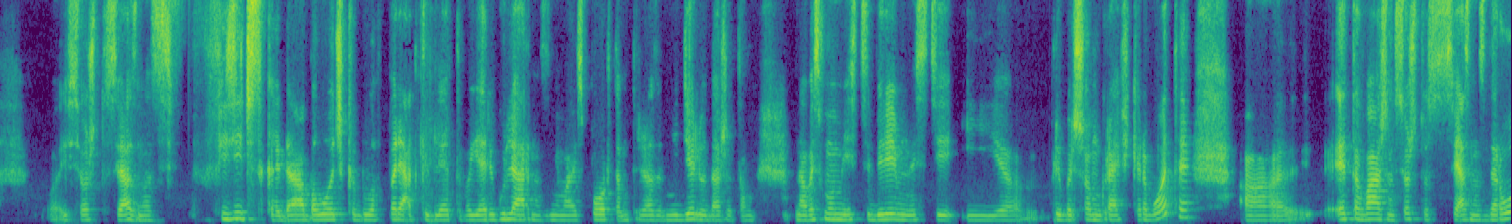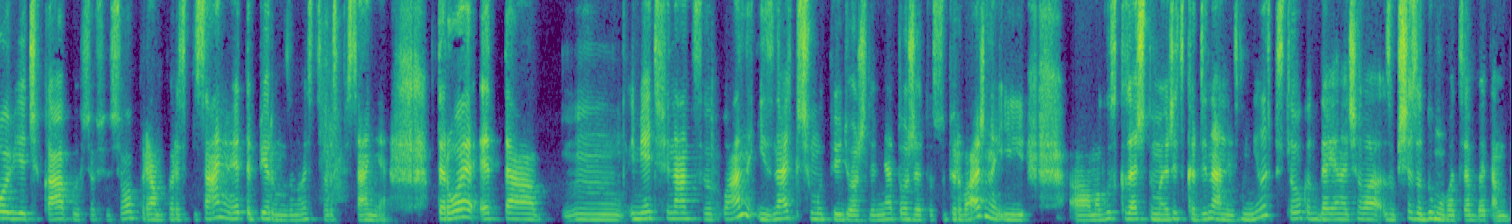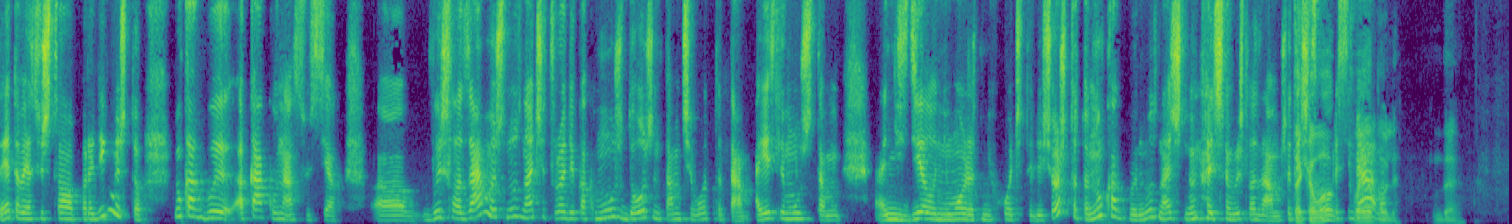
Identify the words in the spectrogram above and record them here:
и все, что связано с физической да, оболочкой было в порядке. Для этого я регулярно занимаюсь спортом три раза в неделю, даже там на восьмом месяце беременности и э, при большом графике работы. А, это важно. Все, что связано с здоровьем, чекапы, все-все-все, прям по расписанию, это первым заносится в расписание. Второе — это иметь финансовый план и знать, к чему ты идешь. Для меня тоже это супер важно, и а, могу сказать, что моя жизнь кардинально изменилась после того, когда я начала вообще задумываться об этом. До этого я существовала в парадигме, что ну, как бы, а как у нас у всех? А, вышла замуж, ну, значит, вроде как муж должен там чего-то там. А если муж там не сделал, не может, не хочет или еще что-то, ну, как бы, ну, значит, ну, значит, вышла замуж. Это Такова про себя. твоя доля, да.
